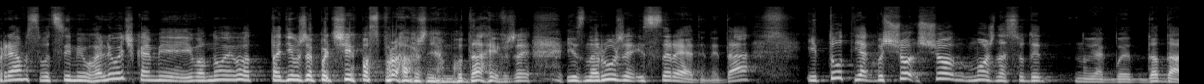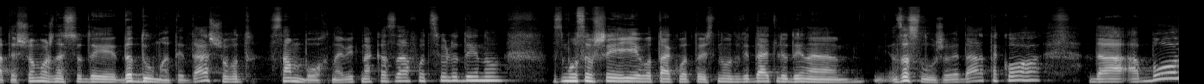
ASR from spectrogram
прям з оцими угольочками, і воно його тоді вже пече по-справжньому, да? і вже і знаружи, і зсередини. Да? І тут, якби, що, що можна сюди ну, якби, додати, що можна сюди додумати, да? що от сам Бог навіть наказав оцю людину, змусивши її отак, от, тобто, ну, віддать, людина заслужує да, такого. Да? Або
